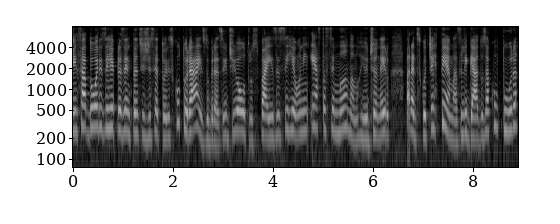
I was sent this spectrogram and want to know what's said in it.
Pensadores e representantes de setores culturais do Brasil e de outros países se reúnem esta semana no Rio de Janeiro para discutir temas ligados à cultura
